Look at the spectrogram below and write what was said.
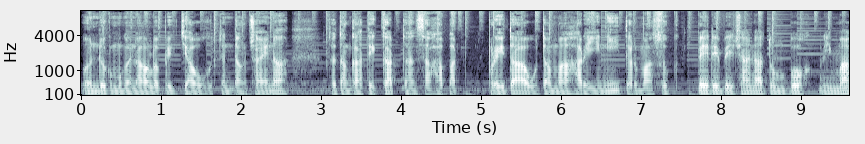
untuk mengenal lebih jauh tentang China, tetangga dekat dan sahabat. Berita utama hari ini termasuk PDB China tumbuh 5,2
